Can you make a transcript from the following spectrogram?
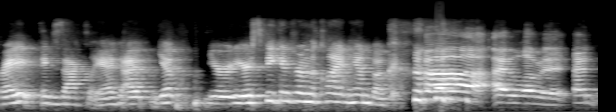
Right? Exactly. I, I, yep. You're you're speaking from the client handbook. Ah, i love it. And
